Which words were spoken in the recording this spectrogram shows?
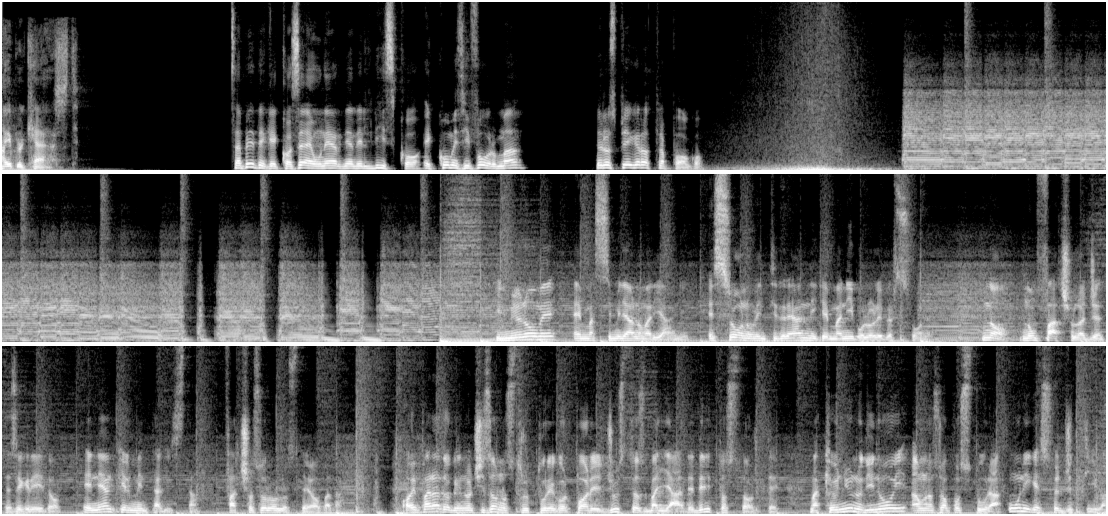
Hypercast. Sapete che cos'è un'ernia del disco e come si forma? Ve lo spiegherò tra poco. Il mio nome è Massimiliano Mariani e sono 23 anni che manipolo le persone. No, non faccio l'agente segreto e neanche il mentalista, faccio solo l'osteopata. Ho imparato che non ci sono strutture corporee giuste o sbagliate, dritte o storte, ma che ognuno di noi ha una sua postura unica e soggettiva.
